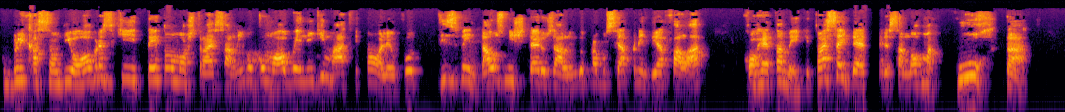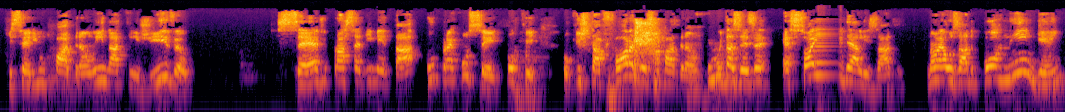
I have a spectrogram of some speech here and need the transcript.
publicação de obras que tentam mostrar essa língua como algo enigmático. Então, olha, eu vou desvendar os mistérios da língua para você aprender a falar corretamente. Então, essa ideia dessa norma curta, que seria um padrão inatingível, serve para sedimentar o preconceito. Porque o que está fora desse padrão, que muitas vezes é, é só idealizado, não é usado por ninguém,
